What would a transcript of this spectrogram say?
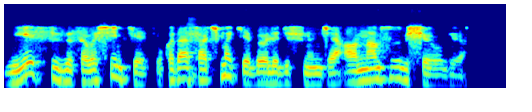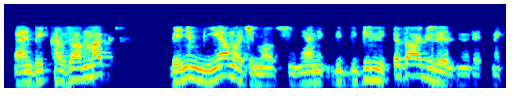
niye sizle savaşayım ki? O kadar saçma ki böyle düşününce anlamsız bir şey oluyor. Yani bir kazanmak benim niye amacım olsun? Yani bir, bir birlikte daha güzelini üretmek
